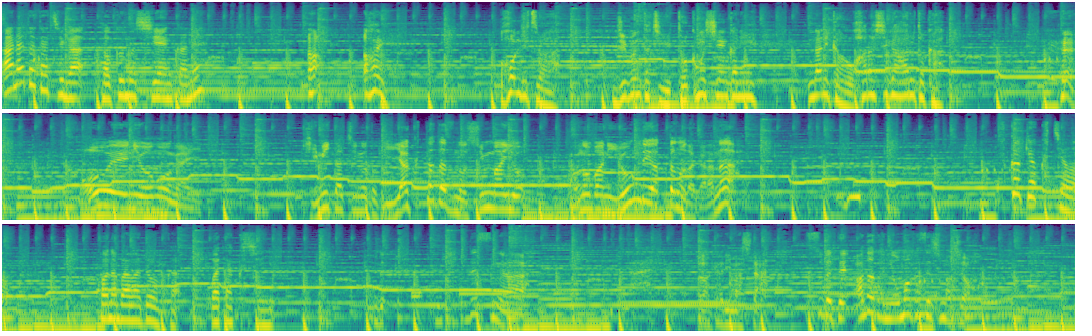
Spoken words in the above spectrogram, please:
あなたたちが特務支援課ね。あはい。本日は自分たち特務支援課に何かお話があるとか。光栄に思うがいい。君たちごとき役立たずの新米をこの場に呼んでやったのだからな。副局長この場はどうか私に。でですがわかりました。全てあなたにお任せしましょう。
